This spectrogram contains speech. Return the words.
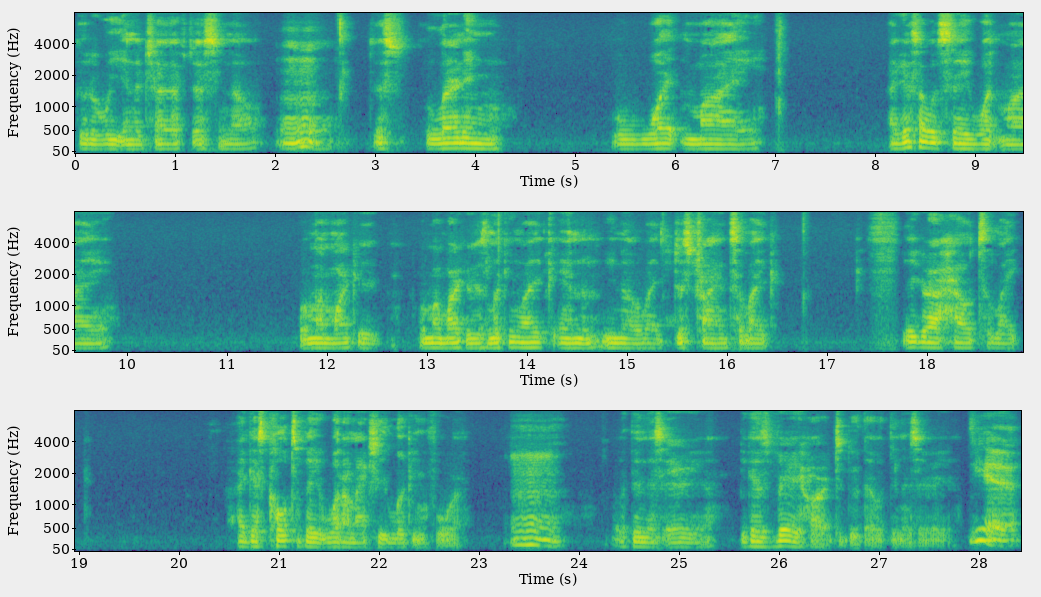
through the wheat and the chaff, just, you know, Mm. just learning what my I guess I would say what my what my market what my market is looking like and you know like just trying to like figure out how to like I guess cultivate what I'm actually looking for Mm. within this area because it's very hard to do that within this area. Yeah.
